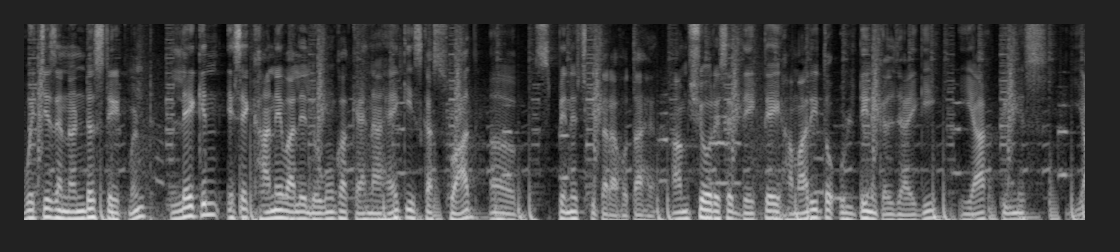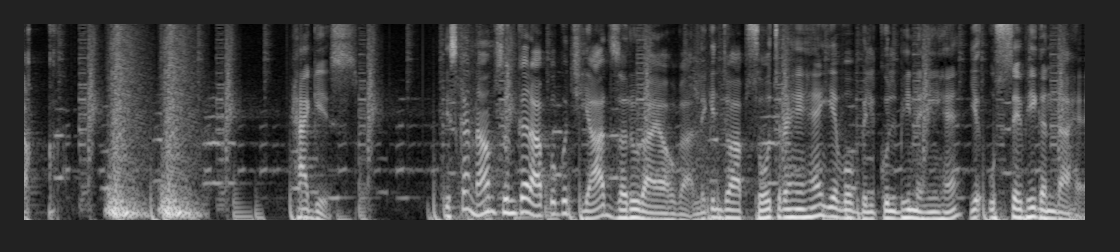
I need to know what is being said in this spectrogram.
विच इज़ एन अंडरस्टेटमेंट लेकिन इसे खाने वाले लोगों का कहना है कि इसका स्वाद स्पिनिच की तरह होता है। आई एम श्योर इसे देखते ही हमारी तो उल्टी निकल जाएगी, याक पीनिस यक. हैगिस इसका नाम सुनकर आपको कुछ याद ज़रूर आया होगा, लेकिन जो आप सोच रहे हैं, ये वो बिल्कुल भी नहीं है, ये उससे भी गंदा है।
